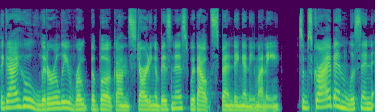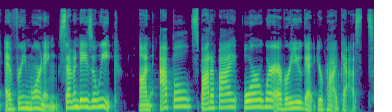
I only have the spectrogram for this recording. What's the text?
the guy who literally wrote the book on starting a business without spending any money. Subscribe and listen every morning, seven days a week, on Apple, Spotify, or wherever you get your podcasts.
